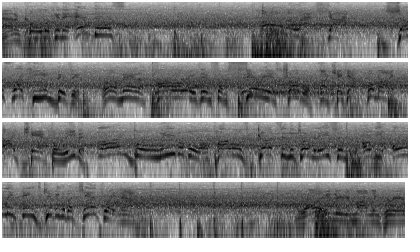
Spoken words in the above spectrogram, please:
Adam Cole looking to end this. Oh, the last shot. Just like he envisioned. Oh, man, Apollo is in some serious trouble. A kick out. Oh, my. I can't believe it. Unbelievable. Guts and determination are the only things giving him a chance right now. That'll hinder your modeling career.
